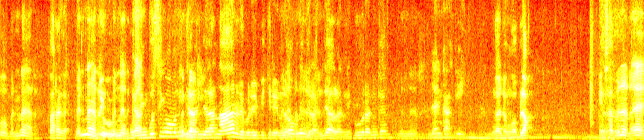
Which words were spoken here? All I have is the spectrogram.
Oh benar Parah gak? benar benar. Pusing-pusing mau mending jalan-jalan aja daripada dipikirin Benar, doang, mending jalan-jalan liburan kan. benar Jalan kaki. Enggak ada ngoblok. Yang satu bener eh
